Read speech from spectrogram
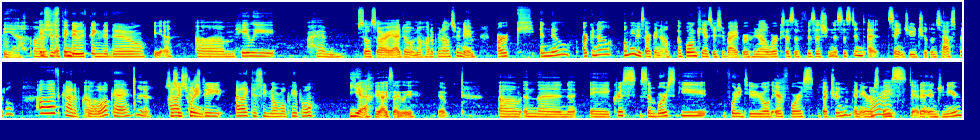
Yeah, it's just I a think new thing to do. yeah. Um, Haley, I'm so sorry. I don't know how to pronounce her name. Arkino Arkano. Oh, maybe it's Arkano. A bone cancer survivor who now works as a physician assistant at St. Jude Children's Hospital. Oh, that's kind of cool. Um, okay. Yeah, I like she's to see. I like to see normal people. Yeah, yeah, exactly. Yep. Um, and then a Chris Samborski, 42 year old Air Force veteran and aerospace data engineer.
